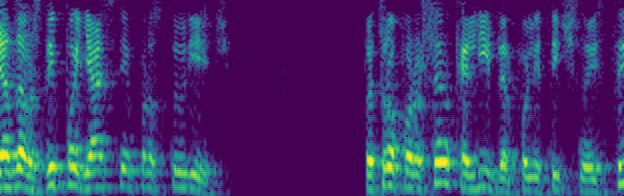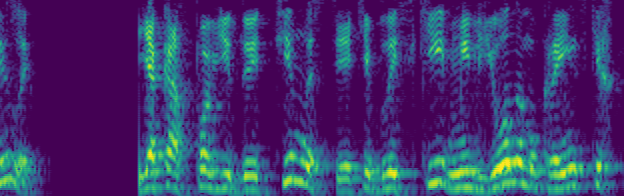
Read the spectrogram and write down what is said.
Я завжди пояснюю просту річ. Петро Порошенко лідер політичної сили, яка сповідує цінності, які близькі мільйонам українських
